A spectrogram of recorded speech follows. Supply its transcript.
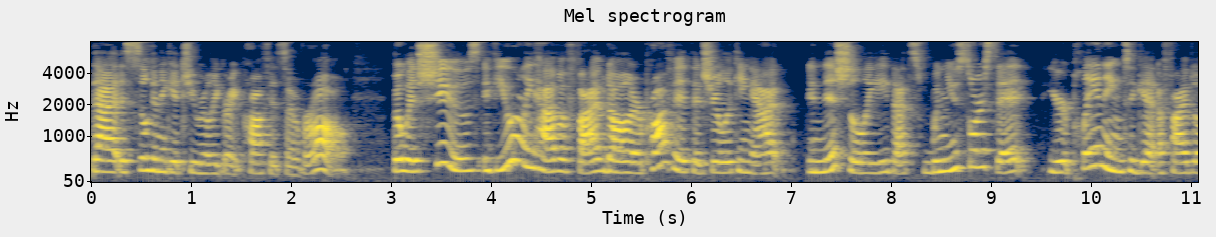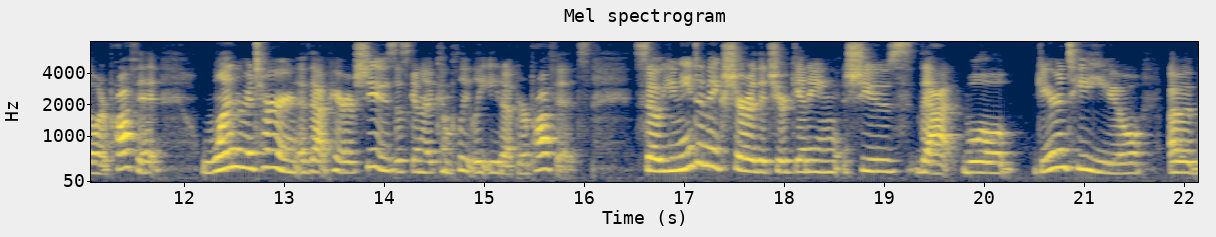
that is still gonna get you really great profits overall. But with shoes, if you only have a $5 profit that you're looking at initially, that's when you source it, you're planning to get a $5 profit, one return of that pair of shoes is gonna completely eat up your profits. So you need to make sure that you're getting shoes that will guarantee you a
